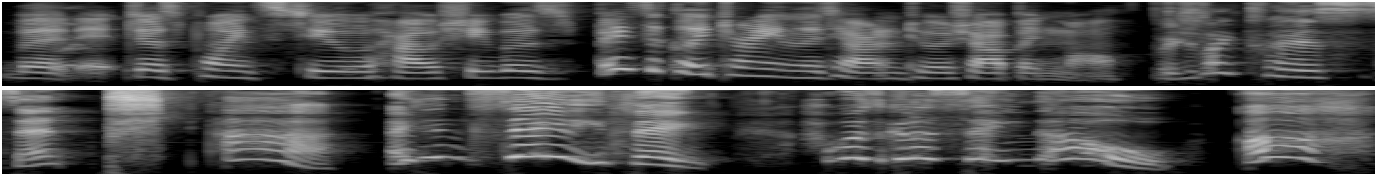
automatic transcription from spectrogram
but it just points to how she was basically turning the town into a shopping mall. Would you like to try a scent? Psh, ah, I didn't say anything. I was gonna say no. Ah.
